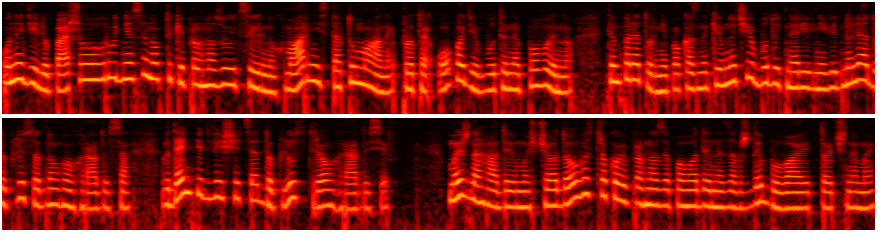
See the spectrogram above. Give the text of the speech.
У неділю 1 грудня синоптики прогнозують сильну хмарність та тумани, проте опадів бути не повинно. Температурні показники вночі будуть на рівні від 0 до плюс 1 градуса. Вдень підвищиться до плюс 3 градусів. Ми ж нагадуємо, що довгострокові прогнози погоди не завжди бувають точними.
